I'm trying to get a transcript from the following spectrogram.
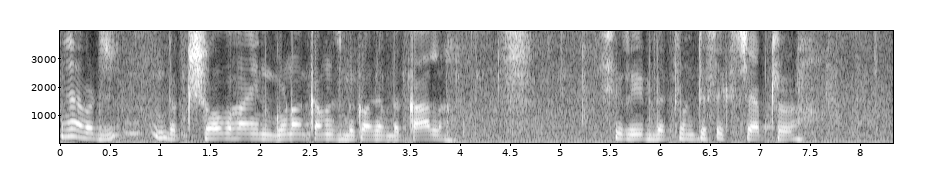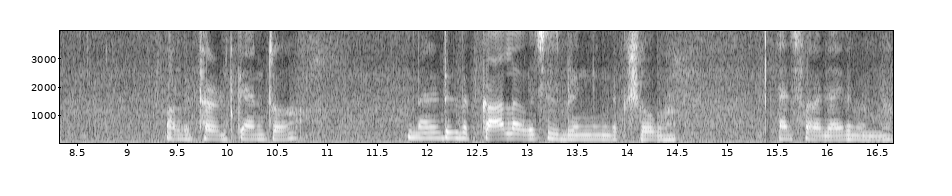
Yeah, but the Kshobha in Guna comes because of the Kala. If you read the 26th chapter, or the third canto, then it is the Kala which is bringing the Kshobha, as far as I remember.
